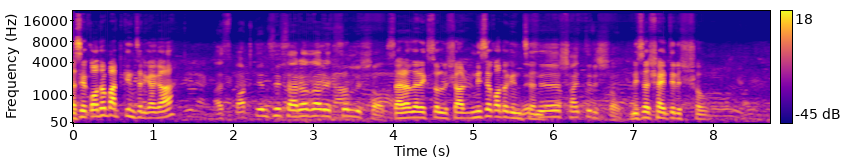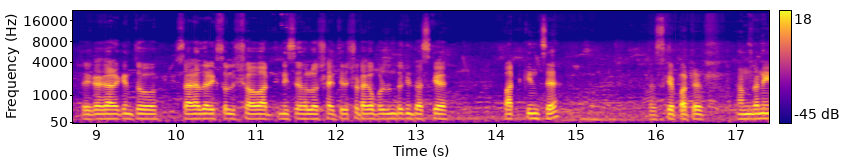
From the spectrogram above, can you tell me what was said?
আজকে কত পাট কিনছেন কাকা? আজ পাট কিনছি চার হাজার একচল্লিশশো। চার হাজার একচল্লিশশো। আর নিচে কত কিনছেন? সাঁত্রিশশো নিচে সাঁত্রিশশো এই কাকার কিন্তু চার হাজার একচল্লিশশো আর নিচে হলো সাঁত্রিশশো টাকা পর্যন্ত কিন্তু আজকে পাট কিনছে। আজকে পাটের আমদানি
